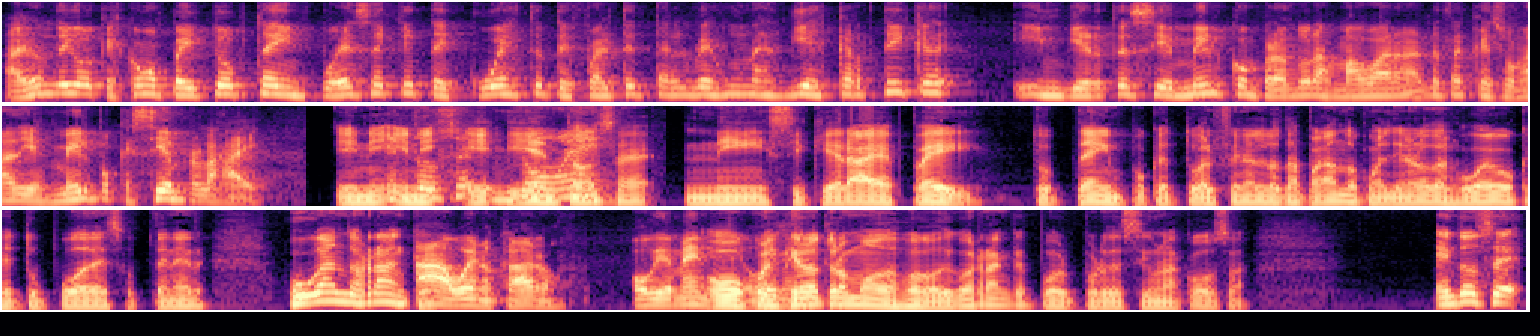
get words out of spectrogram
ahí es donde digo que es como pay to obtain. Puede ser que te cueste, te falte tal vez unas 10 carticas. Invierte 100 mil comprando las más baratas que son a 10 mil porque siempre las hay. Y, ni- Entonces, y- y no es. entonces ni siquiera es pay to obtain, porque tú al final lo estás pagando con el dinero del juego que tú puedes obtener jugando ranked. Ah, bueno, claro. Obviamente. o cualquier obviamente. otro modo de juego. Digo ranked por, por decir una cosa. Entonces,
